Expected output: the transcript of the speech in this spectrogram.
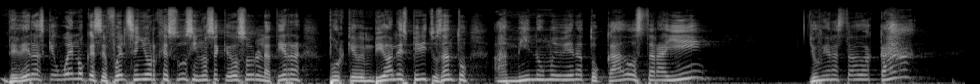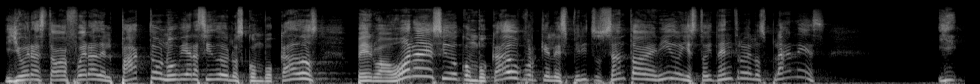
de veras qué bueno que se fue el Señor Jesús y no se quedó sobre la tierra, porque envió al Espíritu Santo. A mí no me hubiera tocado estar allí, yo hubiera estado acá. Y yo era, estaba fuera del pacto, no hubiera sido de los convocados, pero ahora he sido convocado porque el Espíritu Santo ha venido y estoy dentro de los planes. Y,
